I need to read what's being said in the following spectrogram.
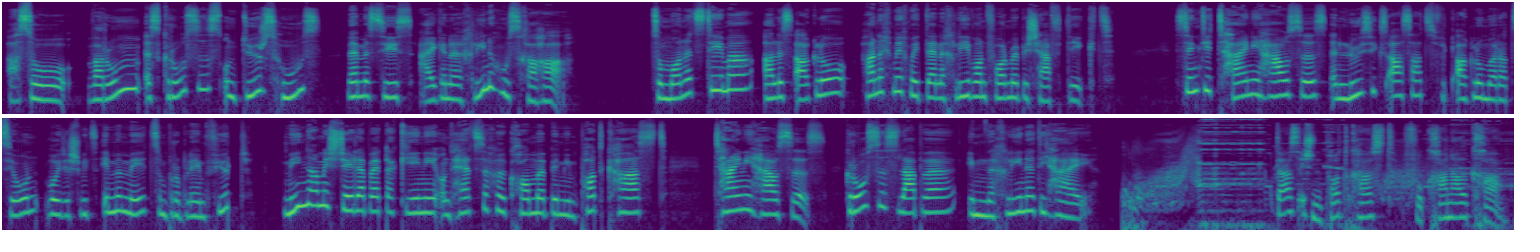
Also, warum ein grosses und teures Haus, wenn man sein eigenes kleines Haus kann haben Zum Monatsthema Alles Aglo habe ich mich mit diesen Kleinwohnformen beschäftigt. Sind die Tiny Houses ein Lösungsansatz für die Agglomeration, wo in der Schweiz immer mehr zum Problem führt? Mein Name ist Stella Bertacchini und herzlich willkommen bei meinem Podcast Tiny Houses – Grosses Leben in einem kleinen Zuhause. Das ist ein Podcast von Kanal K.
